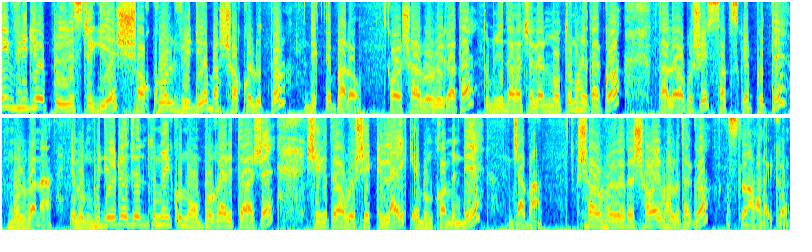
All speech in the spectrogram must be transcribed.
এই ভিডিও প্লেলিস্টে গিয়ে সকল ভিডিও বা সকল উত্তর দেখতে পারো। ও সর্বোপরি কথা, তুমি যদি আমার চ্যানেল নতুন হয়ে থাকো, তাহলে অবশ্যই সাবস্ক্রাইব করতে ভুলবে না। এবং ভিডিওটা যদি তুমি কোনো উপকারিতা আসে, সেক্ষেত্রে অবশ্যই একটি লাইক এবং কমেন্ট দিয়ে যাবা। সর্বোপরি সবাই ভালো থাকো। আসসালামু আলাইকুম।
